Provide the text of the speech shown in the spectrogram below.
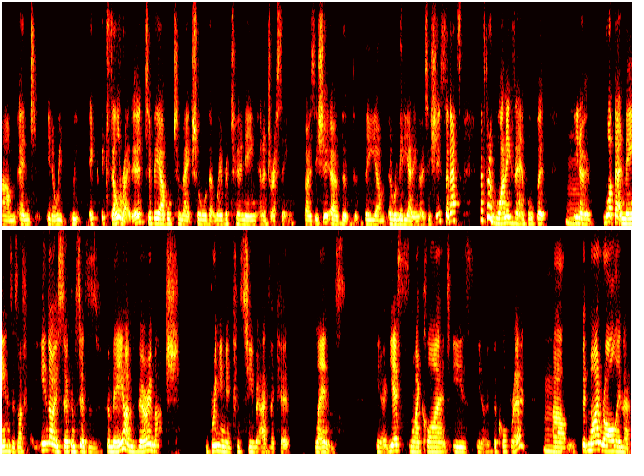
um, and, you know, we, we accelerated to be able to make sure that we're returning and addressing those issues, uh, the, the, the um, remediating those issues. So that's that's kind of one example but mm. you know what that means is i in those circumstances for me i'm very much bringing a consumer advocate lens you know yes my client is you know the corporate mm. um, but my role in that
